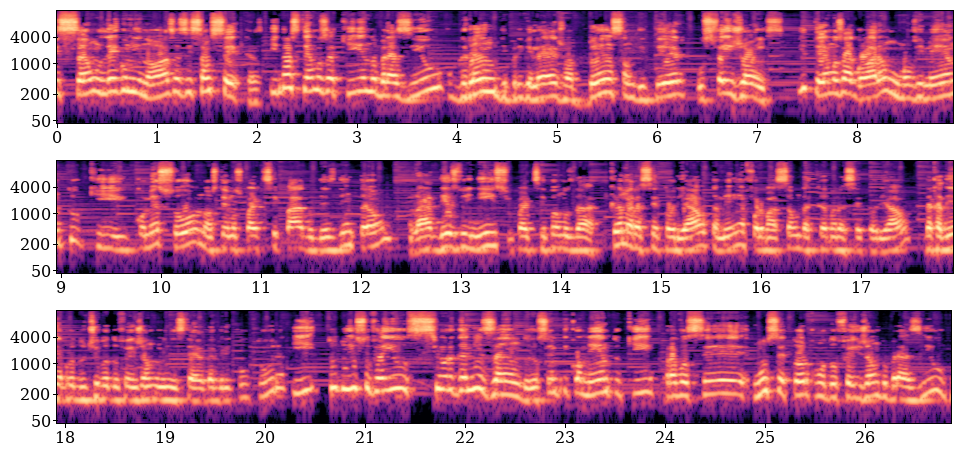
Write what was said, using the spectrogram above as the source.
que são leguminosas e são secas. E nós temos aqui no Brasil o grande privilégio, a bênção de ter os feijões. E temos agora um movimento que começou, nós temos participado desde então, lá desde o início participamos da Câmara Setorial também, a formação da Câmara Setorial, da cadeia produtiva do feijão no Ministério da Agricultura, e tudo isso veio se organizando. Eu sempre comento que para você, num setor como o do feijão do Brasil,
